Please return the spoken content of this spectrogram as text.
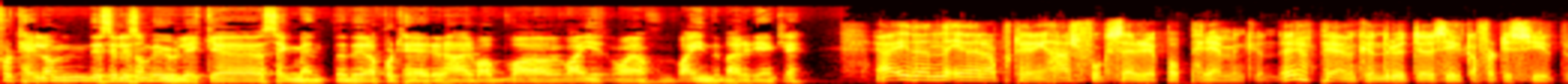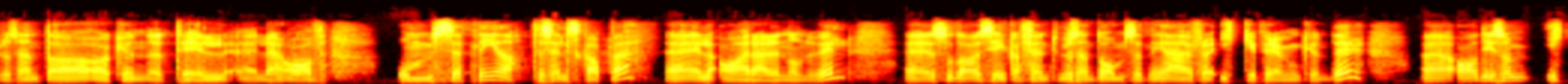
Fortell om disse liksom ulike segmentene de rapporterer her. Hva, hva, hva, hva innebærer de egentlig? Ja, I den, i den rapporteringen her så fokuserer de på premiumkunder. Premiumkunder utgjør ca. 47% av, kundene til, eller av omsetningen da, til selskapet, eller ARR-en om du vil. Så da er ca. 50% av omsetningen er fra ikke-premiumkunder. Av de som ikke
